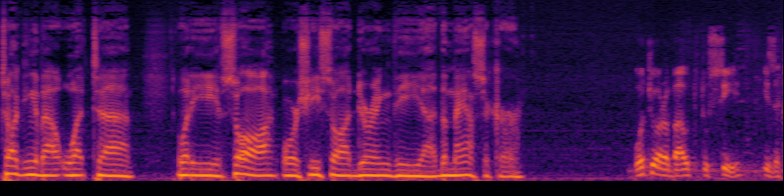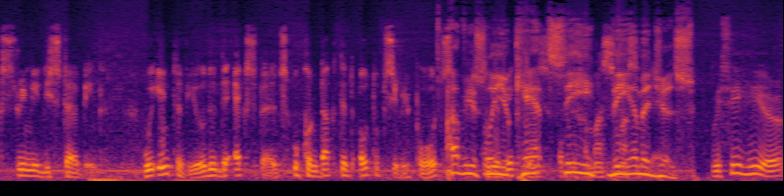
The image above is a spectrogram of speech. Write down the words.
talking about what uh, what he saw or she saw during the uh, the massacre. What you are about to see is extremely disturbing. We interviewed the experts who conducted autopsy reports. Obviously, you can't see Hamas the images. We see here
